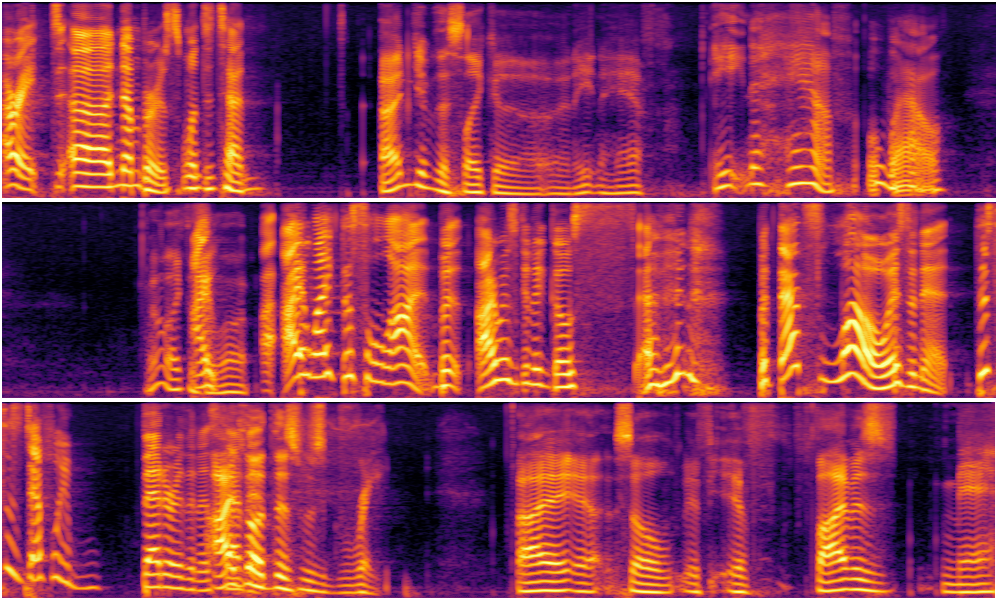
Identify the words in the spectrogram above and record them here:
All right, uh, numbers one to ten. I'd give this like a an eight and a half. Eight and a half. Oh wow. I like this I, a lot. I I like this a lot, but I was gonna go seven. but that's low, isn't it? This is definitely better than a seven. I thought this was great. I uh, so if if five is meh,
